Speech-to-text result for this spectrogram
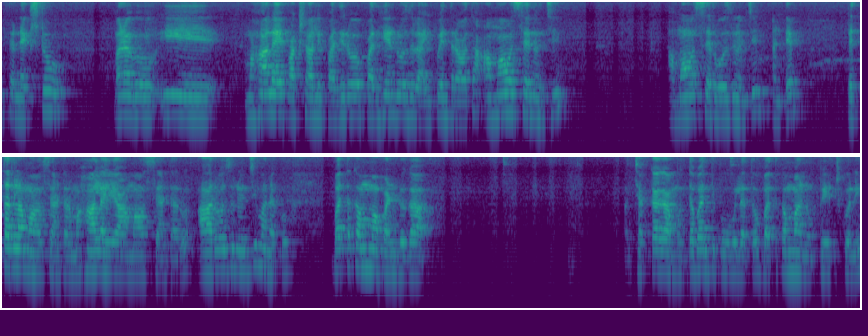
ఇంకా నెక్స్ట్ మనకు ఈ మహాలయ పక్షాలు పది రో పదిహేను రోజులు అయిపోయిన తర్వాత అమావాస్య నుంచి అమావాస్య రోజు నుంచి అంటే పెత్తర్ల అమావాస్య అంటారు మహాలయ అమావాస్య అంటారు. ఆ రోజు నుంచి మనకు బతుకమ్మ పండుగ చక్కగా ముద్దబంతి పువ్వులతో బతుకమ్మను పేర్చుకొని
